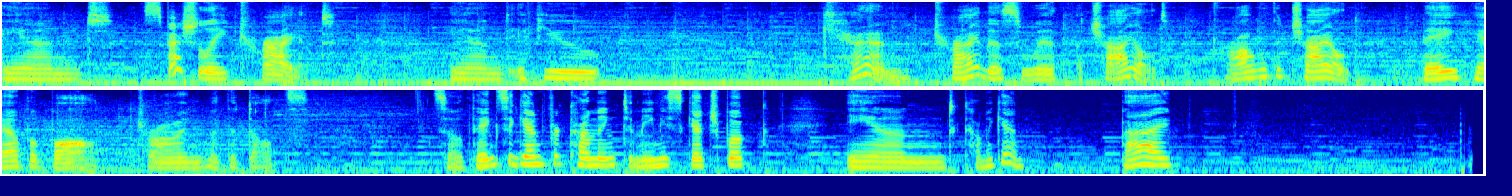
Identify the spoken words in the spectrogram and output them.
and especially try it. And if you can, try this with a child. Draw with a child. They have a ball drawing with adults. So thanks again for coming to Mimi's Sketchbook and come again. Bye.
